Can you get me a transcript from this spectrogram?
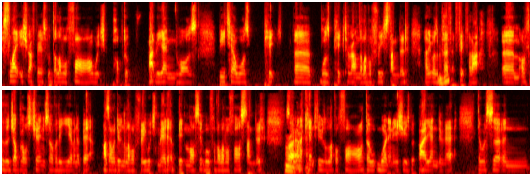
Slight issue I faced with the level four, which popped up at the end, was BTL was picked. Uh, was picked around the level three standard, and it was a perfect fit for that. Um, obviously, the job roles changed over the year and a bit as I was doing the level three, which made it a bit more suitable for the level four standard. So Right, when okay. I came to do the level four, there weren't any issues, but by the end of it, there were certain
